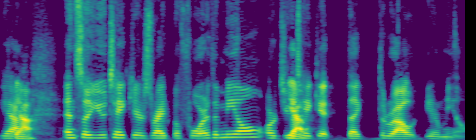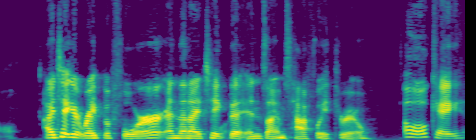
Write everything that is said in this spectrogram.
Yeah. yeah. And so you take yours right before the meal or do you yeah. take it like throughout your meal? I take it right before and then I take the enzymes halfway through. Oh, okay.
